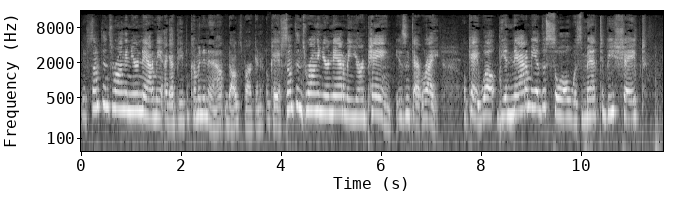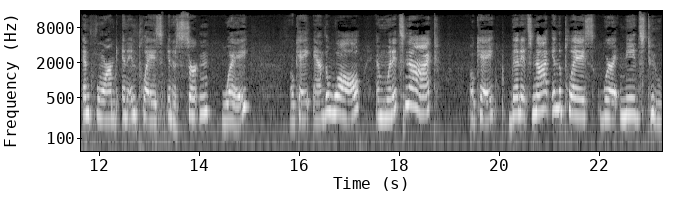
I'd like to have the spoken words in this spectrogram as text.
if something's wrong in your anatomy, I got people coming in and out dogs barking. Okay, if something's wrong in your anatomy, you're in pain. Isn't that right? Okay, well, the anatomy of the sole was meant to be shaped and formed and in place in a certain way, okay, and the wall, and when it's not, okay, then it's not in the place where it needs to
